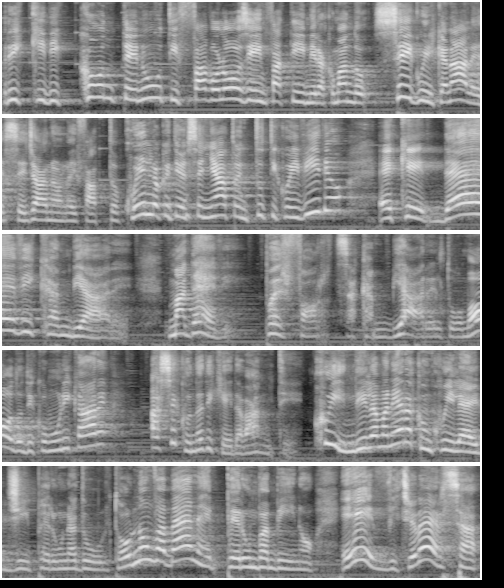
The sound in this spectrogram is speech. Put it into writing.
ricchi di contenuti favolosi infatti mi raccomando segui il canale se già non l'hai fatto. Quello che ti ho insegnato in tutti quei video è che devi cambiare, ma devi per forza cambiare il tuo modo di comunicare a seconda di chi hai davanti. Quindi la maniera con cui leggi per un adulto non va bene per un bambino e viceversa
